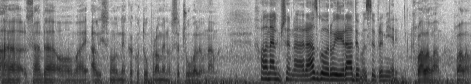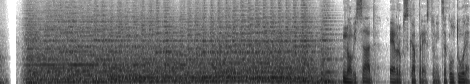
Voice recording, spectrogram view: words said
a sada, ovaj, ali smo nekako tu promenu sačuvali u nama. Hvala najlepše na razgovoru i radujemo se premijeri. Hvala vama, hvala vam. Novi Sad, evropska prestonica kulture.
